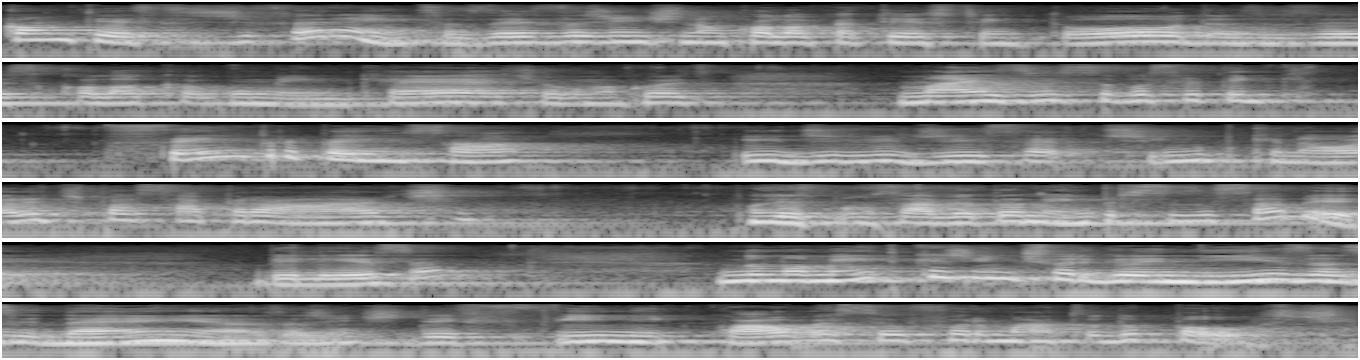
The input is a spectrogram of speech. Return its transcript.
com textos diferentes. Às vezes a gente não coloca texto em todas, às vezes coloca alguma enquete, alguma coisa, mas isso você tem que sempre pensar e dividir certinho, porque na hora de passar para a arte, o responsável também precisa saber, beleza? No momento que a gente organiza as ideias, a gente define qual vai ser o formato do post.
